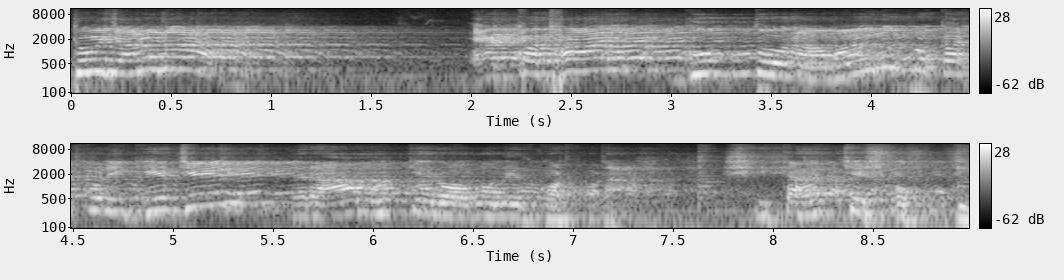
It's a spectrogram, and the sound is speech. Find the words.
তুমি জানো না? এক কথায় গুপ্ত রামায়ণ প্রকাশ করে গিয়েছেন রাম হচ্ছে রমণের কর্তা। সীতা হচ্ছে শক্তি।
